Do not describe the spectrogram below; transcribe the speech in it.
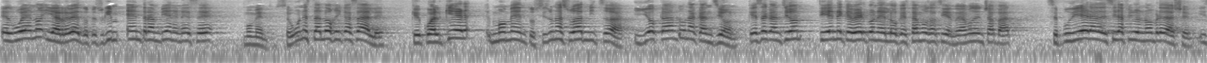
es bueno y al revés, los Pesukim entran bien en ese momento. Según esta lógica sale que cualquier momento, si es una Sudat Mitzvah y yo canto una canción, que esa canción tiene que ver con lo que estamos haciendo, digamos en Shabbat, se pudiera decir a filo el nombre de Hashem. Y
